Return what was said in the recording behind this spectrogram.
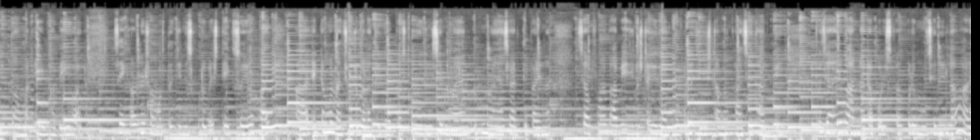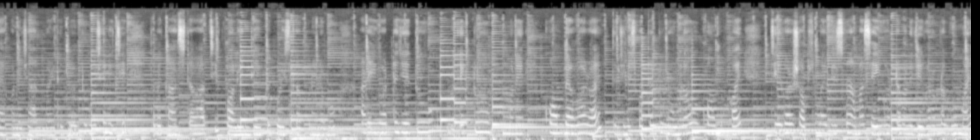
কিন্তু আমার এইভাবেই হয়। সেই কারণে সমস্ত জিনিসগুলো বেশ টেকসইও হয়। আর এটা আমার না ছোটোবেলা থেকে অভ্যাস কোনো জিনিসের মায়া মায়া ছাড়তে পারি না। সবসময় ভাবি এই জিনিসটাকে যত্ন করে জিনিসটা আমার কাছে থাকবে। তো যাই হোক, রান্নাটা পরিষ্কার করে মুছে নিলাম আর এখন এই যে আলমারিটাকেও একটু মুছে নিচ্ছি। তবে কাজটা ভাবছি কলিন দিয়ে একটু পরিষ্কার করে নেব। আর এই ঘরটা যেহেতু একটু মানে কম ব্যবহার হয়, তো জিনিসপত্র একটু নোংরাও কম হয়, যে ঘর সবসময় বিশেষ করে আমার সেই ঘরটা মানে যে ঘর আমরা ঘুমাই,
